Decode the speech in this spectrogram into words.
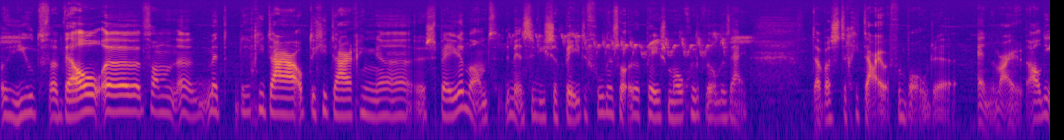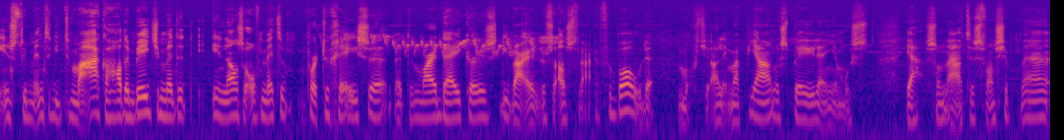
hield wel eh, van met de gitaar op de gitaar ging spelen. Want de mensen die zich beter voelden, zo Europees mogelijk wilden zijn, daar was de gitaar verboden. En maar al die instrumenten die te maken hadden, een beetje met het Inlandse of met de Portugezen, met de Mardijkers, die waren dus als het ware verboden. Dan mocht je alleen maar piano spelen en je moest ja, sonates van Chopin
